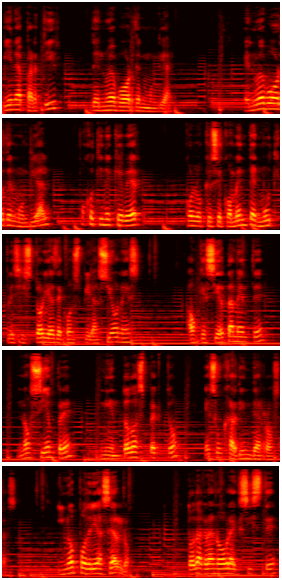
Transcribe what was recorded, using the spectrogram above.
viene a partir del nuevo orden mundial. El nuevo orden mundial poco tiene que ver con lo que se comenta en múltiples historias de conspiraciones, aunque ciertamente no siempre ni en todo aspecto es un jardín de rosas. Y no podría serlo. Toda gran obra existe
